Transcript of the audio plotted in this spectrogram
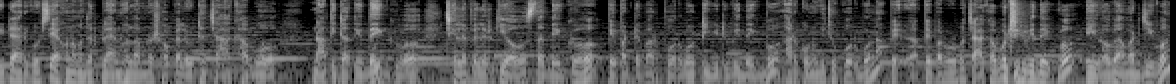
রিটায়ার করছি, এখন আমাদের প্ল্যান হলো আমরা সকালে উঠে চা খাব নাতি টাতি দেখব, ছেলেপেলের কি অবস্থা দেখব পেপার টেপার পড়ব টিভি টিভি দেখব, আর কোনো কিছু করব না পেপার পড়ব, চা খাব টিভি দেখব, এইভাবে আমার জীবন।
